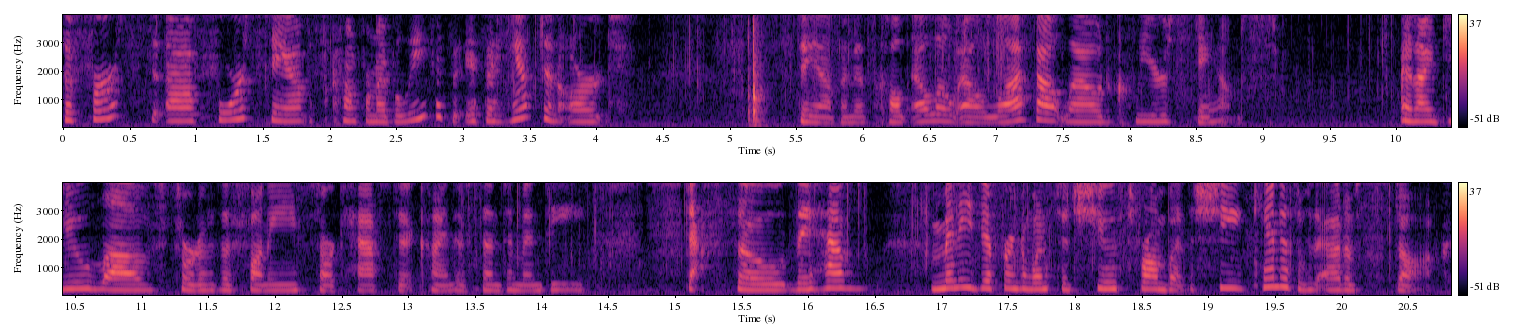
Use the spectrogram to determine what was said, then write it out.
the first uh, four stamps come from, I believe it's it's a Hampton Art stamp and it's called LOL, Laugh Out Loud Clear Stamps. And I do love sort of the funny, sarcastic kind of sentimenty stuff. So they have many different ones to choose from, but she, Candace was out of stock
